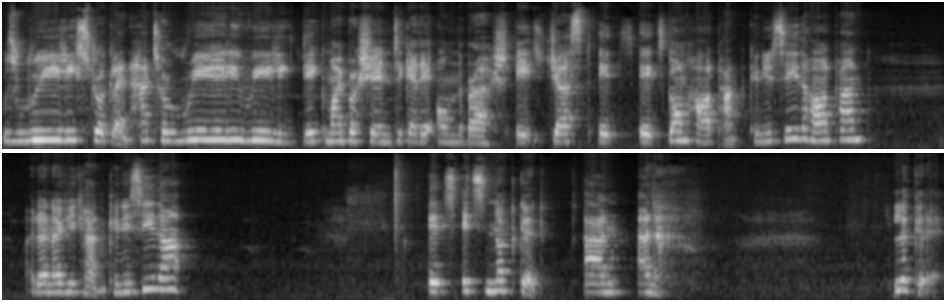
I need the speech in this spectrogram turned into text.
Was really struggling. Had to really really dig my brush in to get it on the brush. It's just it's it's gone hard pan. Can you see the hard pan? I don't know if you can. Can you see that? It's it's not good. And and look at it.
